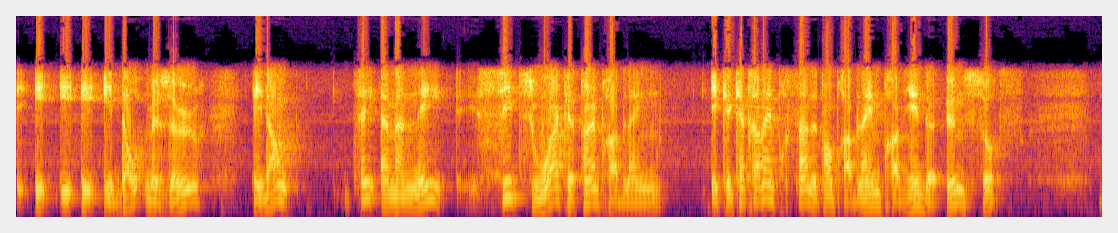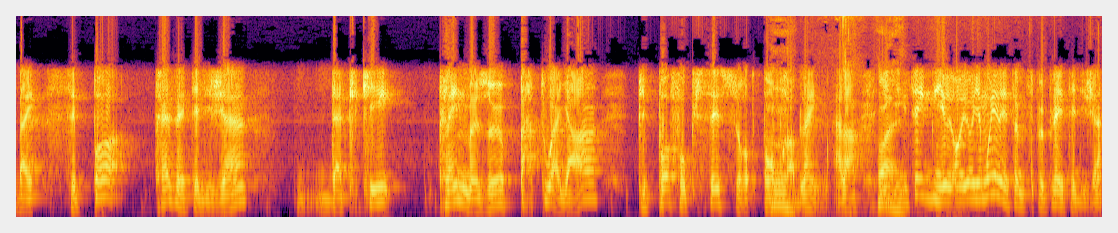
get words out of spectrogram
et, et, et, d'autres mesures. Et donc, tu sais, à un moment donné, si tu vois que tu as un problème et que 80% de ton problème provient d'une source, ben, c'est pas très intelligent d'appliquer plein de mesures partout ailleurs puis pas focuser sur ton hmm. problème. Alors, il, y a moyen d'être un petit peu plus intelligent.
